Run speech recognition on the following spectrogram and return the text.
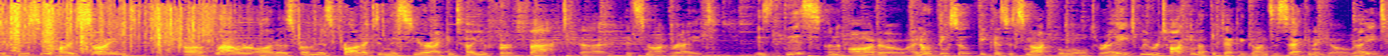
if you see hard signed uh, flower autos from this product in this year, I can tell you for a fact uh, it's not right. Is this an auto? I don't think so because it's not gold, right? We were talking about the Decagons a second ago, right?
